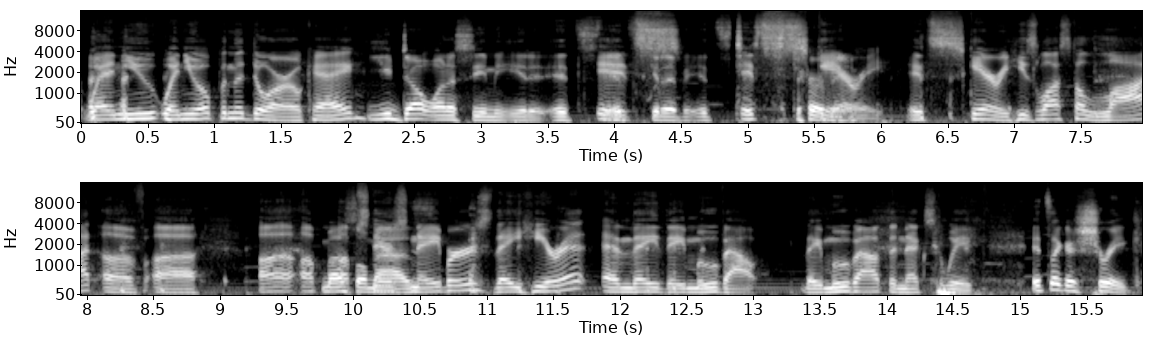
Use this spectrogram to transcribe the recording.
when you when you open the door. Okay. You don't want to see me eat it. It's it's, gonna be it's it's disturbing. scary. It's scary. He's lost a lot of uh, uh, up, upstairs mass. neighbors. They hear it and they they move out. They move out the next week. It's like a shriek.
